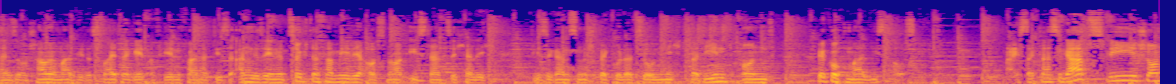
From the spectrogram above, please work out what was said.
Also schauen wir mal, wie das weitergeht. Auf jeden Fall hat diese angesehene Züchterfamilie aus Nordisland sicherlich diese ganzen Spekulationen nicht verdient und wir gucken mal, wie es ausgeht. Meisterklasse gab es, wie schon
